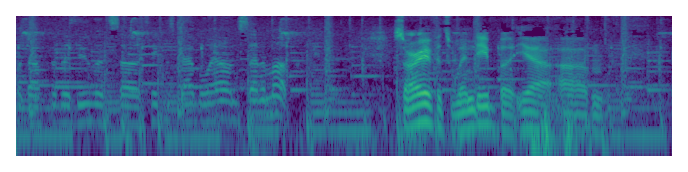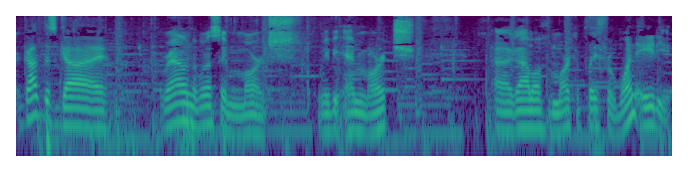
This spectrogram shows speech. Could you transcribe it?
Without further ado, let's uh, take this bad boy out and set him up. Sorry if it's windy, but yeah, um, I got this guy around, I want to say March, maybe end March. Uh, I got him off the marketplace for 180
